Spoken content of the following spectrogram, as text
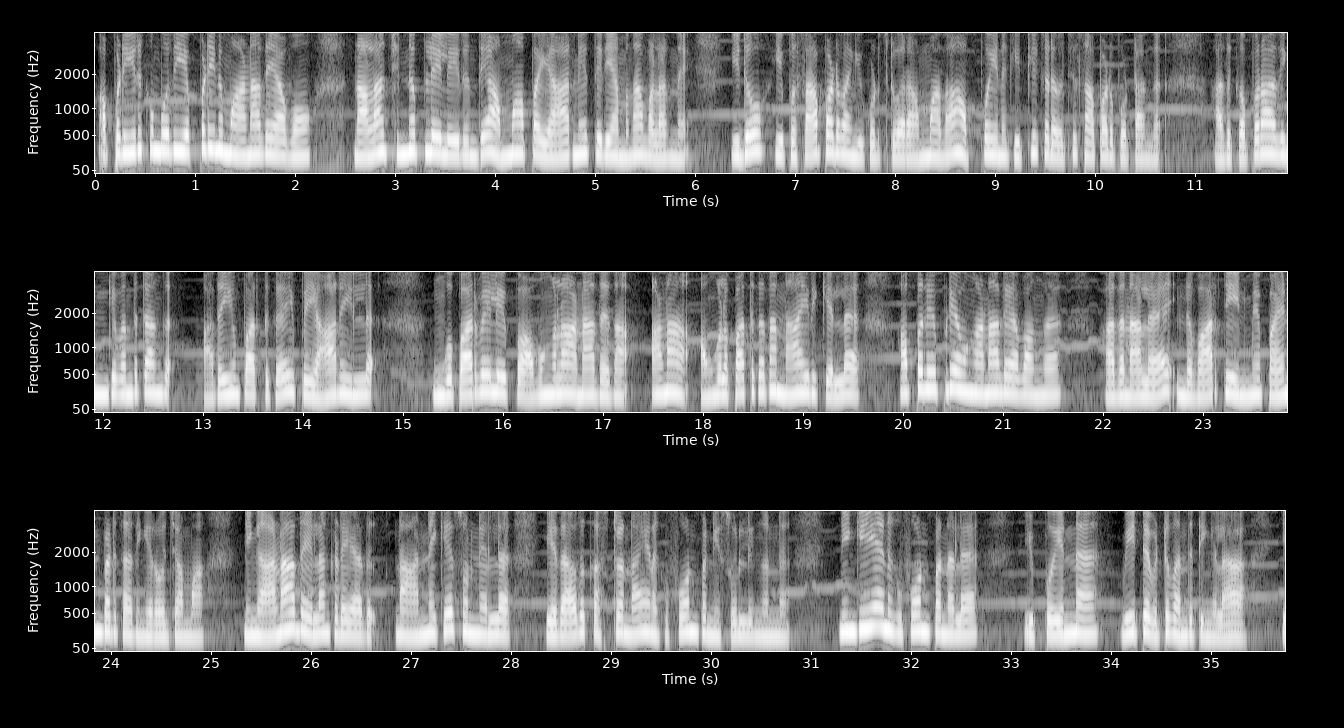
அப்படி இருக்கும்போது எப்படி நம்ம அனாதையாவோம்? நான்லாம் சின்ன பிள்ளையில இருந்தே அம்மா அப்பா யாருனே தெரியாமல் தான் வளர்ந்தேன். இதோ இப்போ சாப்பாடு வாங்கி கொடுத்துட்டு வர அம்மா தான் அப்போ எனக்கு இட்லி கடை வச்சு சாப்பாடு போட்டாங்க. அதுக்கப்புறம் அது இங்கே வந்துட்டாங்க. அதையும் பார்த்துக்க இப்போ யாரும் இல்லை. உங்கள் பார்வையில் இப்போ அவங்களாம் அனாதை தான். ஆனால் அவங்கள பார்த்துக்க தான் நான் இருக்கேல்ல அப்புறம் எப்படி அவங்க அனாதை ஆவாங்க? அதனால் இந்த வார்த்தையை இனிமேல் பயன்படுத்தாதீங்க ரோஜாம்மா நீங்கள் அனாதையெல்லாம் கிடையாது. நான் அன்னைக்கே சொன்னேன்ல ஏதாவது கஷ்டம்னா எனக்கு ஃபோன் பண்ணி சொல்லுங்கன்னு. நீங்கள் ஏன் எனக்கு ஃபோன் பண்ணலை? இப்போ என்ன? வீட்டை விட்டு வந்துட்டீங்களா?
